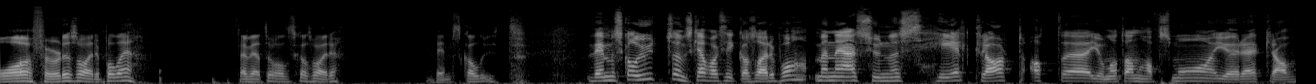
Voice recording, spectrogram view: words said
Og før du svarer på det, for jeg vet jo hva du skal svare Hvem skal ut? Hvem skal ut, ønsker jeg faktisk ikke å svare på. Men jeg synes helt klart at eh, Jonathan Hafsmo gjør krav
